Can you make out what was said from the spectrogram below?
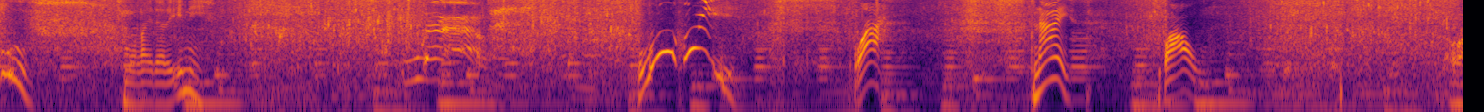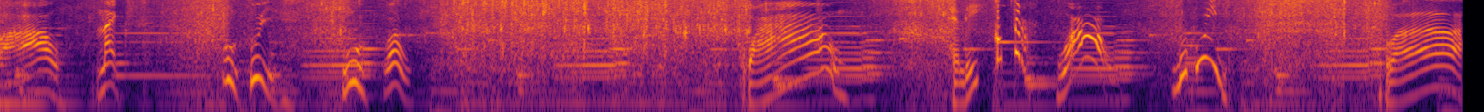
Uh, mulai dari ini. Wow. Wuhui. Wah. Nice. Wow. Wow. Next. Uh, hui. Uh, wow. Wow. Helikopter. Wow. Wuhui. Wah.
